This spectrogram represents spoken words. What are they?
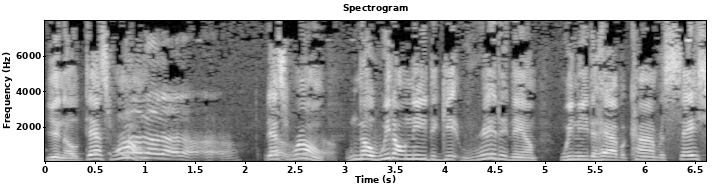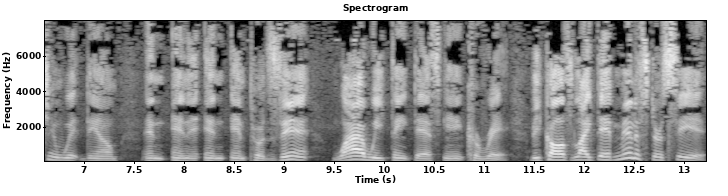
You know, that's wrong. No, no, no, no, uh-uh. That's No, no, wrong. no. No, we don't need to get rid of them. We need to have a conversation with them and, and, and, and present why we think that's incorrect. Because like that minister said,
